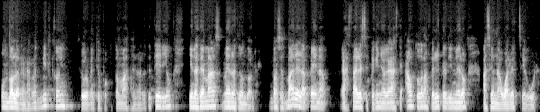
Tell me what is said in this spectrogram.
un dólar en la red Bitcoin, seguramente un poquito más en la red Ethereum, y en las demás menos de un dólar. Entonces vale la pena gastar ese pequeño gas de autotransferirte el dinero hacia una wallet segura.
